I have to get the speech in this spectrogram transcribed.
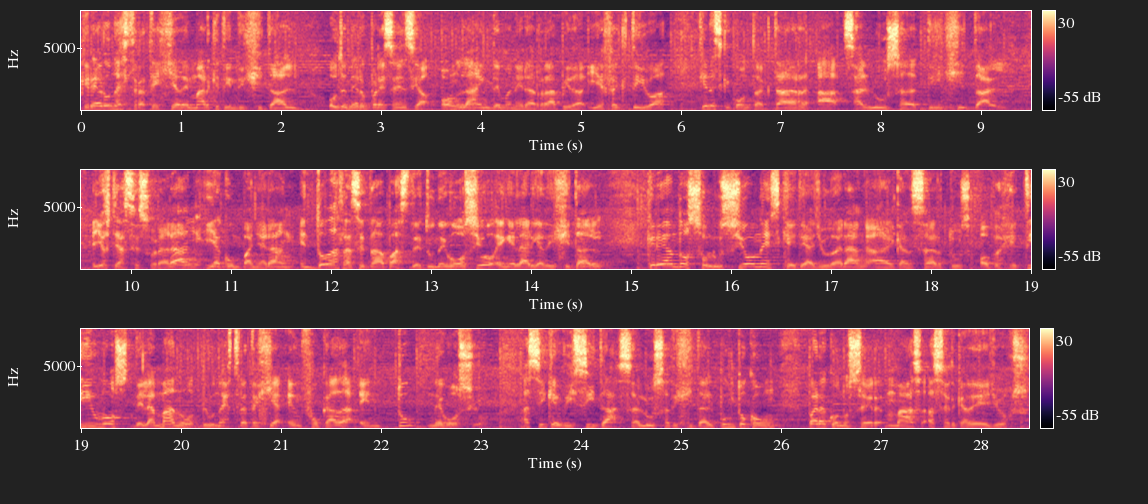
crear una estrategia de marketing digital o tener presencia online de manera rápida y efectiva, tienes que contactar a Salusa Digital. Ellos te asesorarán y acompañarán en todas las etapas de tu negocio en el área digital, creando soluciones que te ayudarán a alcanzar tus objetivos de la mano de una estrategia enfocada en tu negocio. Así que visita salusadigital.com para conocer más acerca de ellos.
